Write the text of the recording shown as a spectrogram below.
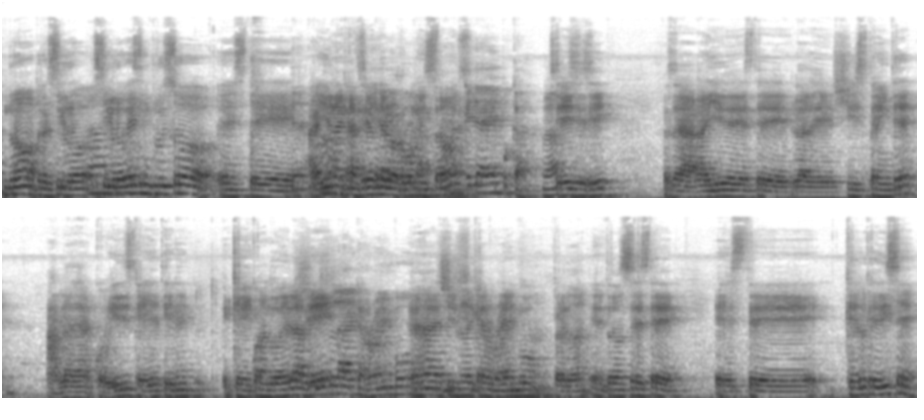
no, pero si lo, si lo ves incluso, este, hay una canción de los Rolling Stones. En aquella época. Sí, sí, sí. O sea, hay este, la de She's Painted, habla de arcoíris, que ella tiene, que cuando él la ve... She's like a rainbow. Ajá, she's like a rainbow, perdón. Entonces, este, este, ¿qué es lo que dice?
